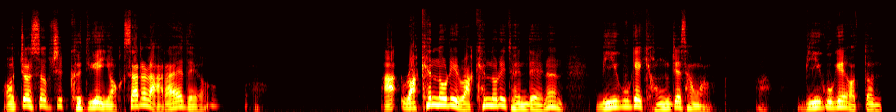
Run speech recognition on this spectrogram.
어쩔 수 없이 그 뒤에 역사를 알아야 돼요. 어. 아, 락앤롤이 락앤롤이 된 데에는 미국의 경제 상황, 아, 미국의 어떤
